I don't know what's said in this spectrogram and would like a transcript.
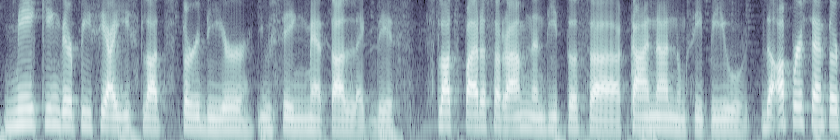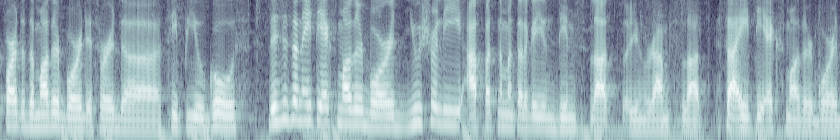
making their PCIe slots sturdier using metal like this. Slots para sa RAM nandito sa kanan ng CPU. The upper center part of the motherboard is where the CPU goes. This is an ATX motherboard. Usually, apat naman talaga yung DIMM slots o yung RAM slots sa ATX motherboard.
